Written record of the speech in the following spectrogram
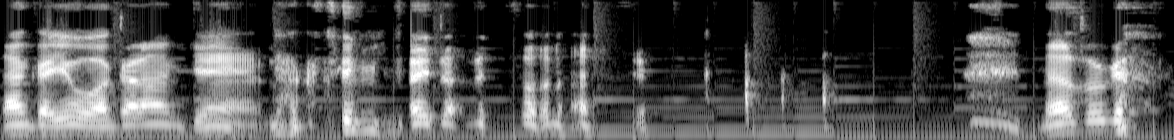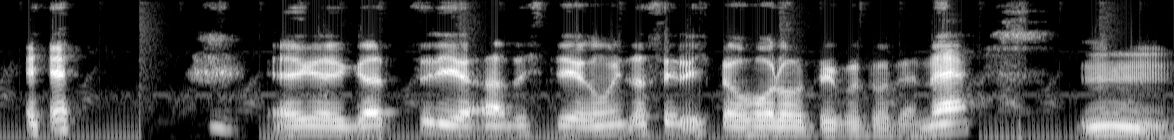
なんかようわからんけん、楽天みたいだね。そうなんですよ。謎がえ、えがっつり外して思い出せる人をフォローということでね。うん。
